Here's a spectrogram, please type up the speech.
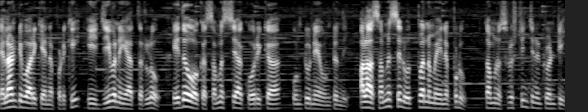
ఎలాంటి వారికైనప్పటికీ ఈ జీవన యాత్రలో ఏదో ఒక సమస్య కోరిక ఉంటూనే ఉంటుంది. అలా సమస్యలు ఉత్పన్నమైనప్పుడు తమను సృష్టించినటువంటి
